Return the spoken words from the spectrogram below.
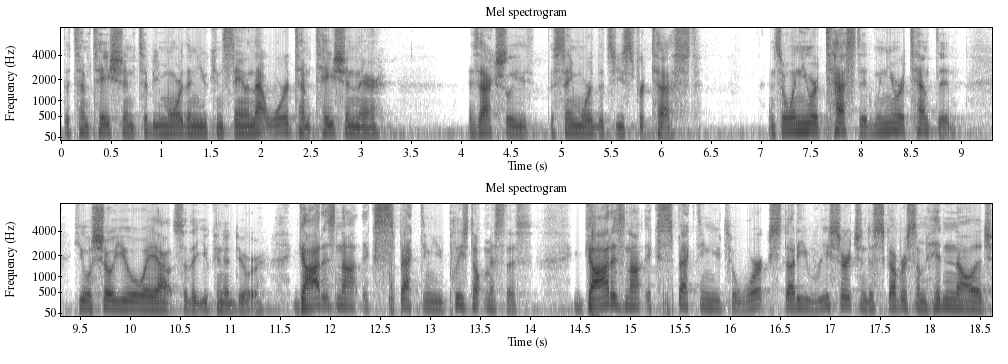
the temptation to be more than you can stand. And that word temptation there is actually the same word that's used for test. And so when you are tested, when you are tempted, he will show you a way out so that you can endure. God is not expecting you, please don't miss this. God is not expecting you to work, study, research, and discover some hidden knowledge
